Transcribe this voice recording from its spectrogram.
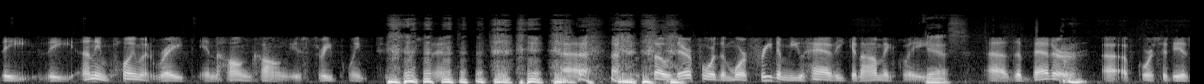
The the unemployment rate in Hong Kong is 3.2 percent. uh, so therefore, the more freedom you have economically, Yes. uh, the better, uh, of course, it is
